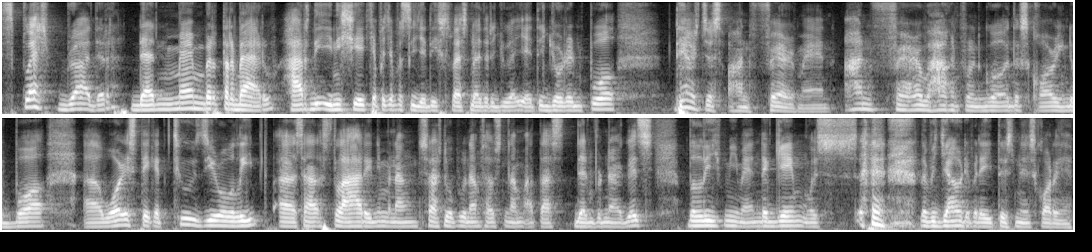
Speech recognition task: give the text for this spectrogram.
Splash Brother dan member terbaru harus diinisiasi cepet-cepet sih. Jadi Splash Brother juga yaitu Jordan Poole they're just unfair man. Unfair. Banget menurut gue untuk scoring the ball. Uh, Warriors take a 2-0 lead uh, setelah hari ini menang 126-106 atas Denver Nuggets. Believe me man the game was lebih jauh daripada itu sebenarnya skornya.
